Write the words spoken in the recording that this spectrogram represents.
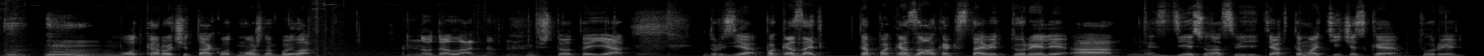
вот, короче, так вот можно было. Ну да ладно, что-то я, друзья, показать-то показал, как ставить турели, а здесь у нас, видите, автоматическая турель.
